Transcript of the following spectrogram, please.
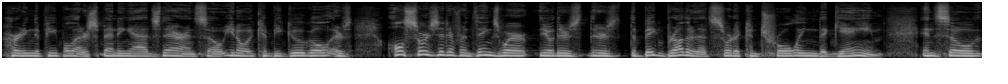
hurting the people that are spending ads there. And so you know it could be Google. There's all sorts of different things where you know there's there's the big brother that's sort of controlling the game, and so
